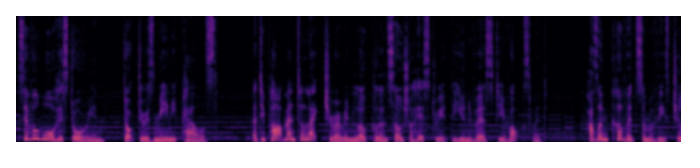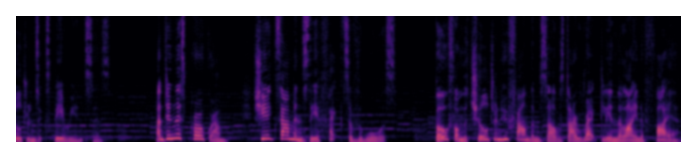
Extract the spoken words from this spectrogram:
Civil War historian Dr. Ismini Pells, a departmental lecturer in local and social history at the University of Oxford, has uncovered some of these children's experiences. And in this programme, she examines the effects of the wars, both on the children who found themselves directly in the line of fire,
